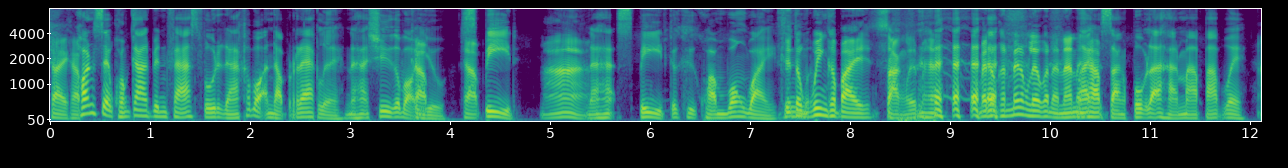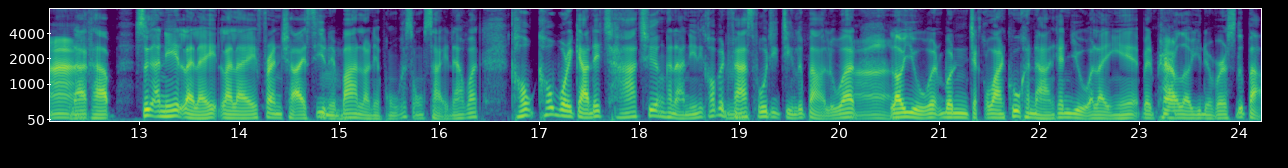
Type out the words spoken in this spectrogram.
ใช่ครับคอนเซปต์ของการเป็น fast food นะเขาบอกอันดับแรกเลยนะฮะชื่อก็บอกครับอยู่ ครับ speed อ่านะฮะ speed ก็คือความว่องไวคือต้องวิ่งเข้าไปสั่งเลยไหมฮะ ไม่ต้องไม่ต้องเร็วขนาดนั้นไม่นะครับสั่งปุ๊บแล้วอาหารมาปั๊บเว้ยอ่าน นะครับ ซึ่งอันนี้หลาย ๆ หลาย ๆ แฟรนไชส์ที่อยู่ในบ้านเราเนี่ยผมก็สงสัยนะว่าเขาเขาบริการได้ช้าเชื่องขนาดนี้นี่เขาเป็น fast food จริง ๆ หรือเปล่า หรือว่าอ่าเราอยู่บนจักรวาลคู่ขนานกันอยู่อะไรอย่างเงี้ยเป็น parallel universe หรือเปล่า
